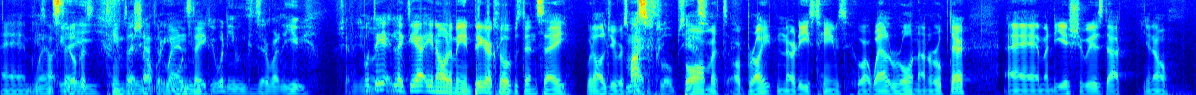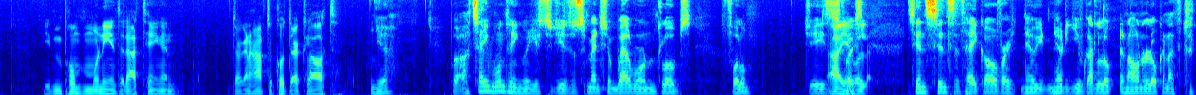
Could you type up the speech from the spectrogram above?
Um, you, thought- you look at teams like Sheffield you wouldn't Wednesday, even- You wouldn't even consider when you. Sheffield but United, they, like yeah, you know what I mean. Bigger clubs then say, with all due respect, Massive clubs, yes. Bournemouth or Brighton or these teams who are well run and are up there. Um, and the issue is that you know you've been pumping money into that thing and they're gonna have to cut their cloth. Yeah, but I'd say one thing when you, you just mentioned well-run clubs, Fulham. Jesus Ah, yeah, Christ. well- since since the takeover, now now that you've got to look an owner looking at to,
